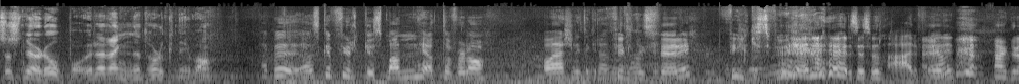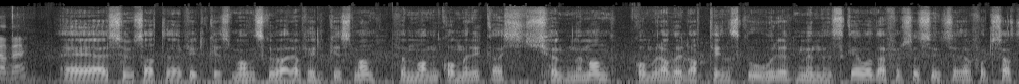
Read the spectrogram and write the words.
så snør det oppover og regner tolvkniver. Hva skal fylkesmannen hete for noe? Å, jeg er så lite kreativ. Fylkesfører? Fylkesfører høres ut som en ærfører. Ja, akkurat det. Jeg syns at eh, fylkesmann skulle være fylkesmann. For mann kommer ikke av kjønnet mann. Kommer av det latinske ordet menneske, og derfor så syns jeg det fortsatt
